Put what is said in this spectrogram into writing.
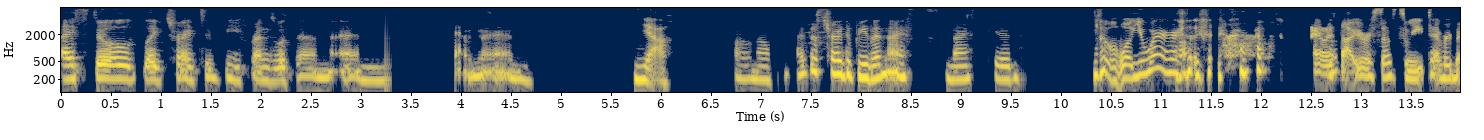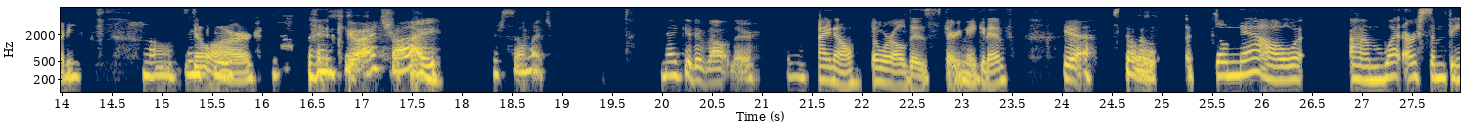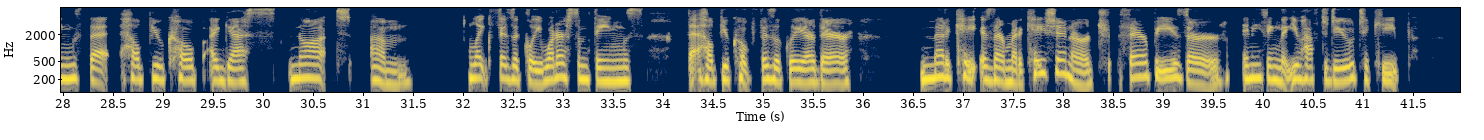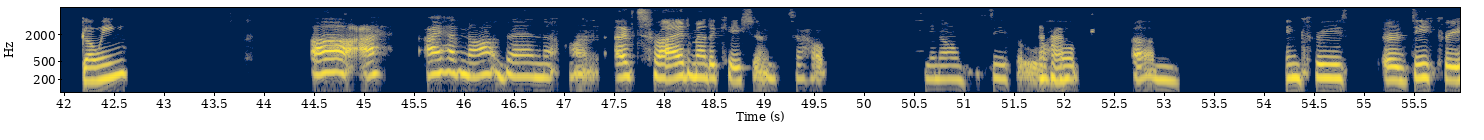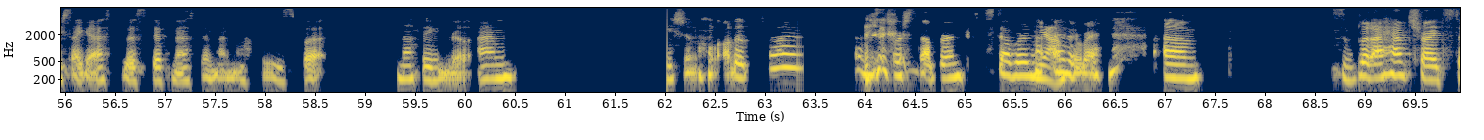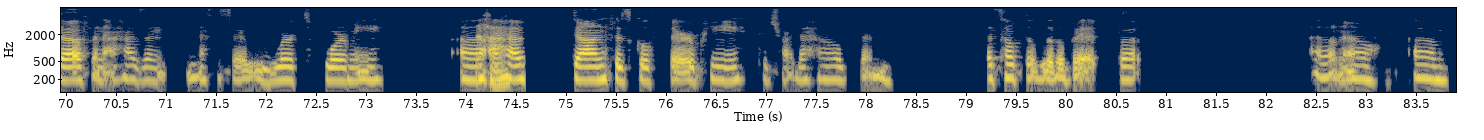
I still like tried to be friends with them and and, and yeah, I don't know. I just tried to be the nice nice kid. well, you were. I always thought you were so sweet to everybody. Oh, Still you. are. Thank you. I try. There's so much negative out there. I know the world is very negative. Yeah. So so now um, what are some things that help you cope i guess not um, like physically what are some things that help you cope physically are there medicate is there medication or tr- therapies or anything that you have to do to keep going uh i i have not been on i've tried medications to help you know, see if it will help um, increase or decrease, I guess, the stiffness in my muscles, but nothing real. I'm patient a lot of time or stubborn, stubborn yeah. either way. Um, so, but I have tried stuff and it hasn't necessarily worked for me. Uh, uh-huh. I have done physical therapy to try to help and it's helped a little bit, but I don't know. Um,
